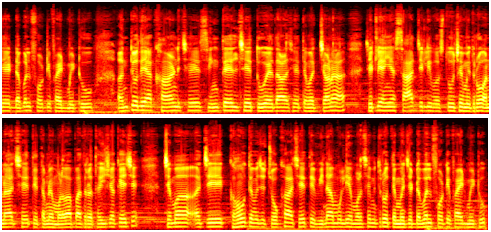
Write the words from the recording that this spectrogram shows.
છે, ડબલ ફોર્ટિફાઈડ મીઠું, અંત્યોદયા ખાંડ છે, સિંગતેલ છે, તુવેર દાળ છે, તેમજ ચણા જેટલી અહીંયા સાત જેટલી વસ્તુ છે મિત્રો, અનાજ છે તે તમને મળવાપાત્ર થઈ શકે છે, જેમાં જે ઘઉં તેમજ ચોખા છે તે વિનામૂલ્યે મળશે મિત્રો. તેમજ ડબલ ફોર્ટિફાઈડ મીઠું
